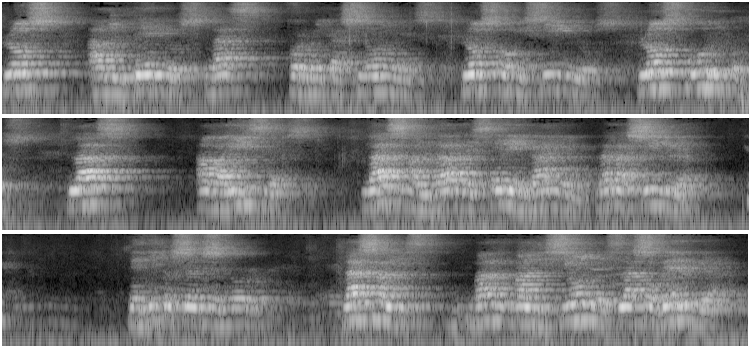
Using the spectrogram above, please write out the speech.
los adulterios, las fornicaciones, los homicidios, los hurtos, las avaricias, las maldades, el engaño, la lascivia. Bendito sea el Señor. Las maldiciones, la soberbia,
